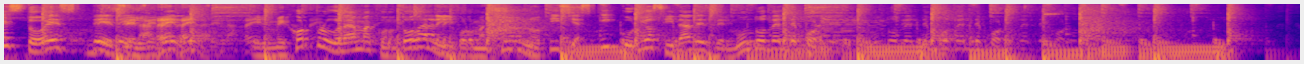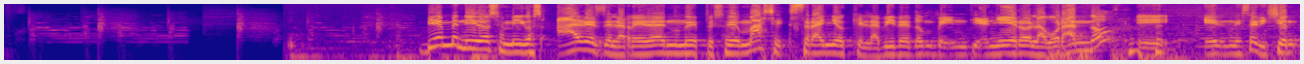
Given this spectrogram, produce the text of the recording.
Esto es Desde la Reda, el mejor programa con toda la información, noticias y curiosidades del mundo del deporte. Bienvenidos amigos a Desde la Reda en un episodio más extraño que la vida de un veinteañero laborando. eh, en esta edición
